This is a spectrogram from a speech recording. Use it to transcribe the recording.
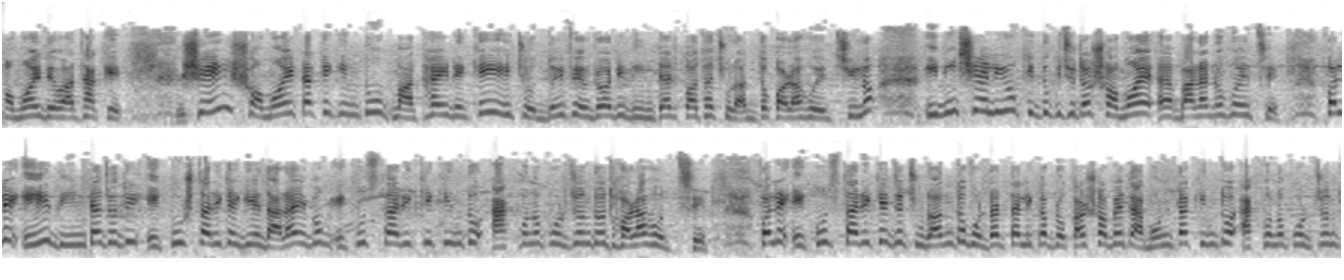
সময় দেওয়া থাকে। সেই সময়টাকে কিন্তু মাথায় রেখেই এই চোদ্দোই ফেব্রুয়ারি দিনটার কথা চূড়ান্ত করা হয়েছিল। ইনিশিয়ালিও কিন্তু কিছুটা সময় বাড়ানো হয়েছে। ফলে এই দিনটা যদি একুশ তারিখে গিয়ে দাঁড়ায় এবং একুশ তারিখে কিন্তু এখনও পর্যন্ত ধরা হচ্ছে। ফলে একুশ তারিখে যে চূড়ান্ত ভোটার তালিকা প্রকাশ হবে, তেমনটা কিন্তু এখনও পর্যন্ত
